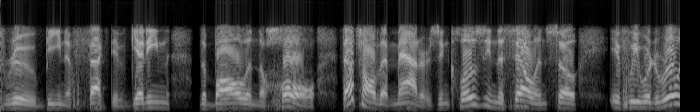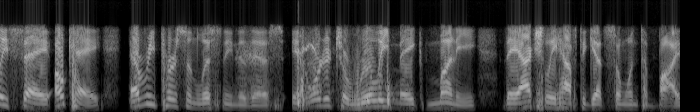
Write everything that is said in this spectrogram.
through being effective, getting the ball in the hole, that's all that matters matters in closing the sale. And so, if we were to really say, okay, every person listening to this, in order to really make money, they actually have to get someone to buy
